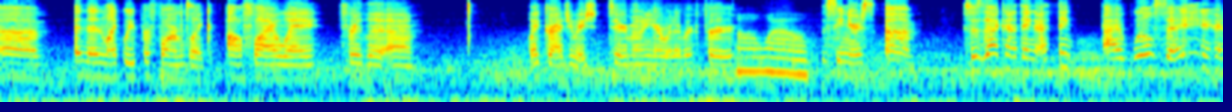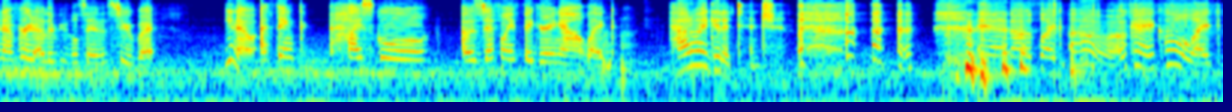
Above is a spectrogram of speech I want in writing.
um, and then like we performed like "I'll Fly Away" for the um, like graduation ceremony or whatever for Oh wow. the seniors. Um, so it's that kind of thing. I think I will say, and I've heard other people say this too, but you know, I think high school, I was definitely figuring out like, how do I get attention? and I was like, oh, okay, cool. Like,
